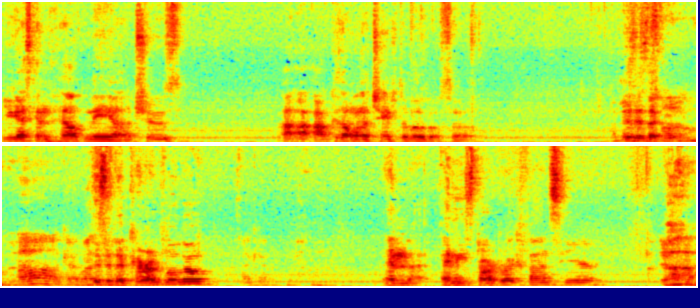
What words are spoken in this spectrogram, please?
You guys can help me uh, choose, because I, want to change the logo. So This is the- ah, okay. well, this is the current logo, Okay. and any Star Trek fans here?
